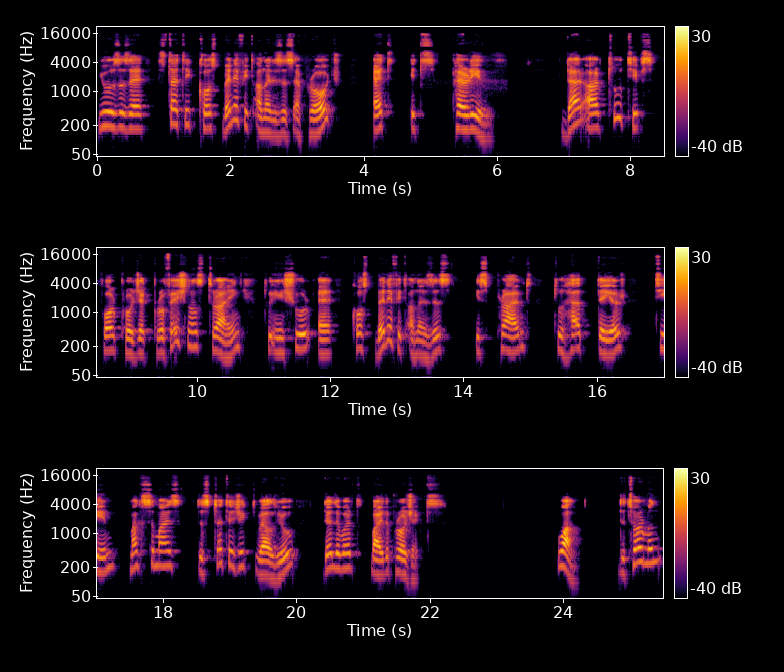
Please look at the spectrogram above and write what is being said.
uses a static cost benefit analysis approach at its peril. There are two tips for project professionals trying to ensure a cost benefit analysis is primed to help their team maximize the strategic value delivered by the project. 1. Determine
